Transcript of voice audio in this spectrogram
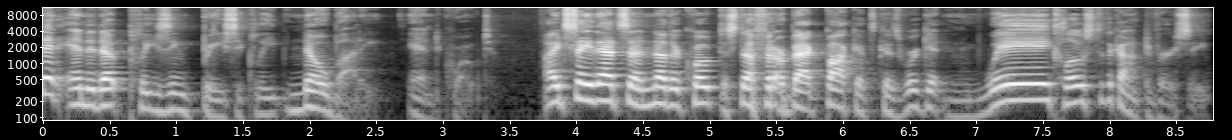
that ended up pleasing basically nobody. End quote. I'd say that's another quote to stuff in our back pockets because we're getting way close to the controversy.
